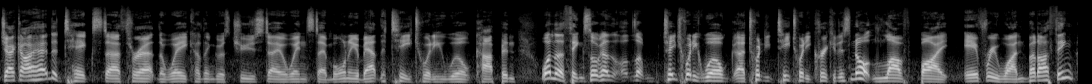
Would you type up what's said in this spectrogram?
Jack, I had a text uh, throughout the week. I think it was Tuesday or Wednesday morning about the T20 World Cup, and one of the things, look, uh, look T20 World uh, 20, T20 cricket is not loved by everyone, but I think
